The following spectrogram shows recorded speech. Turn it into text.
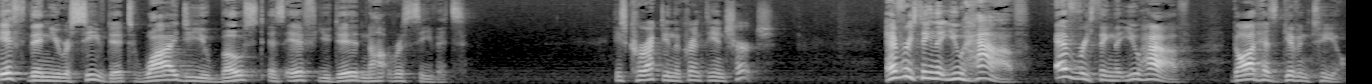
If then you received it, why do you boast as if you did not receive it? He's correcting the Corinthian church. Everything that you have, everything that you have, God has given to you.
